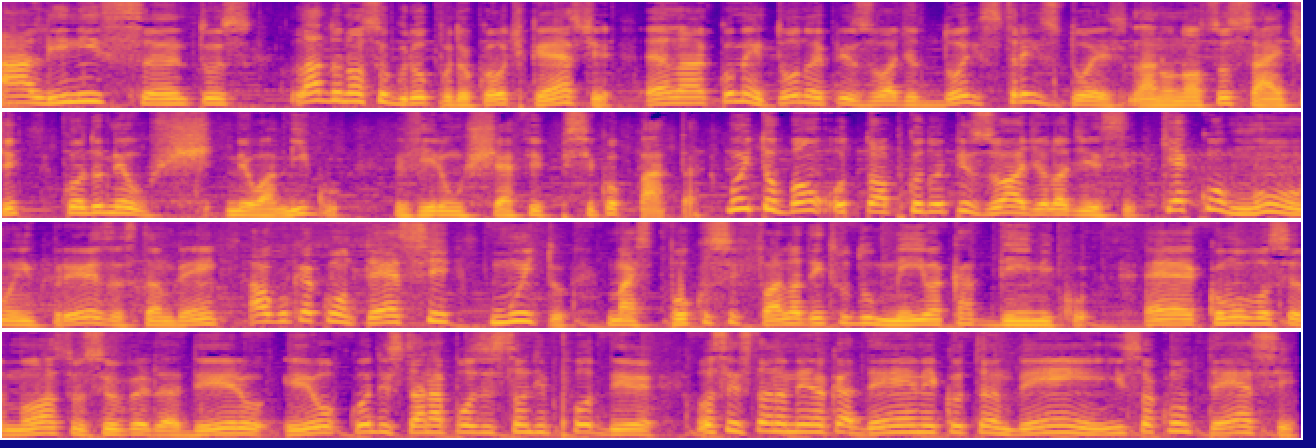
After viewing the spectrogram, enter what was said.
Aline Santos lá do nosso grupo do Coachcast, ela comentou no episódio 232 lá no nosso site, quando meu, meu amigo vira um chefe psicopata. Muito bom o tópico do episódio, ela disse, que é comum em empresas também, algo que acontece muito, mas pouco se fala dentro do meio acadêmico. É como você mostra o seu verdadeiro eu quando está na posição de poder. Você está no meio acadêmico também, isso acontece,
